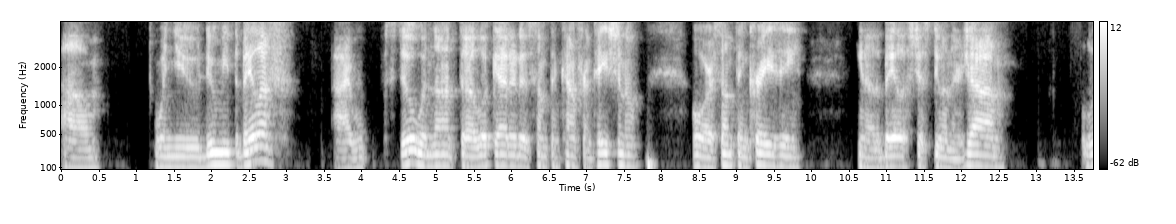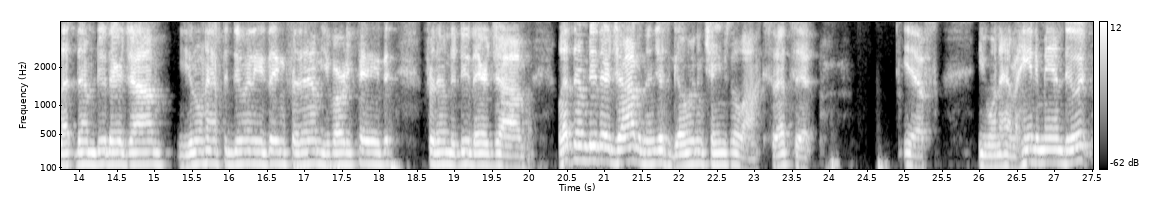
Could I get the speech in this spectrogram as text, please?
um, when you do meet the bailiff. I still would not uh, look at it as something confrontational or something crazy. You know, the bailiff's just doing their job. Let them do their job. You don't have to do anything for them. You've already paid for them to do their job. Let them do their job and then just go in and change the locks. That's it. If you want to have a handyman do it,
